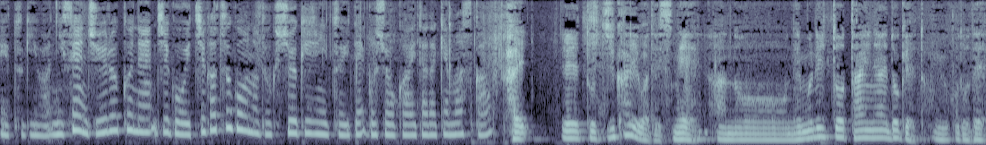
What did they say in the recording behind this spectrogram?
えー、次は2016年次号1月号の特集記事についてご紹介いただけますか？はい。えーと、次回はですね、あの眠りと体内時計ということで、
